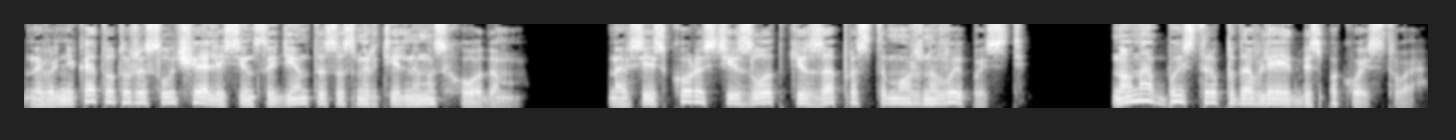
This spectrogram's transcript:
Наверняка тут уже случались инциденты со смертельным исходом. На всей скорости из лодки запросто можно выпасть. Но она быстро подавляет беспокойство.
